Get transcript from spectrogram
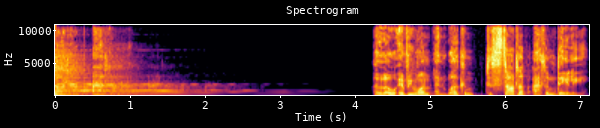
Startup. Hello, everyone, and welcome to Startup Atom Daily.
